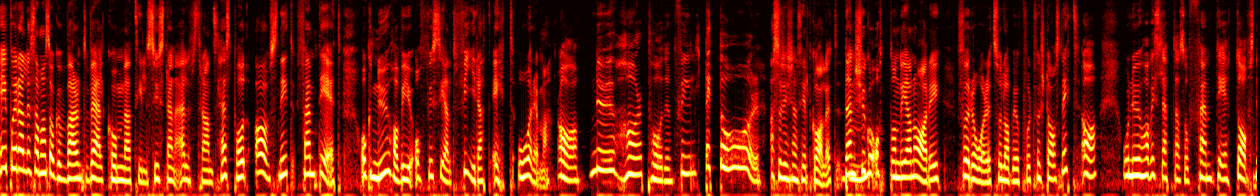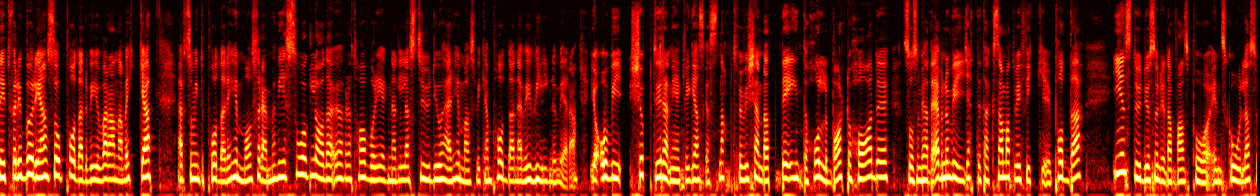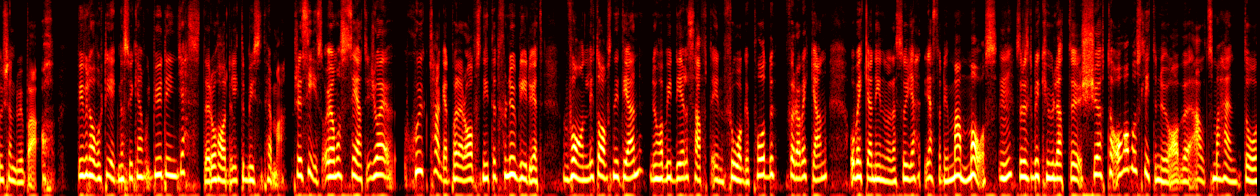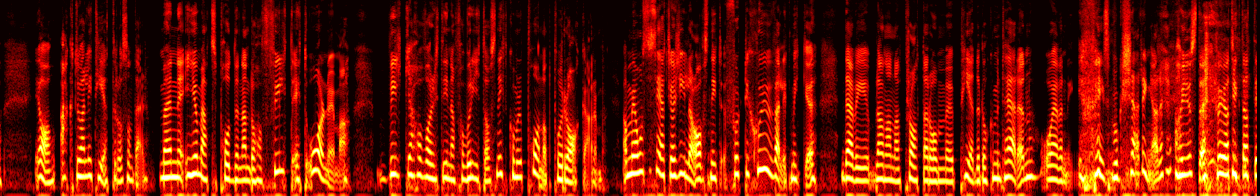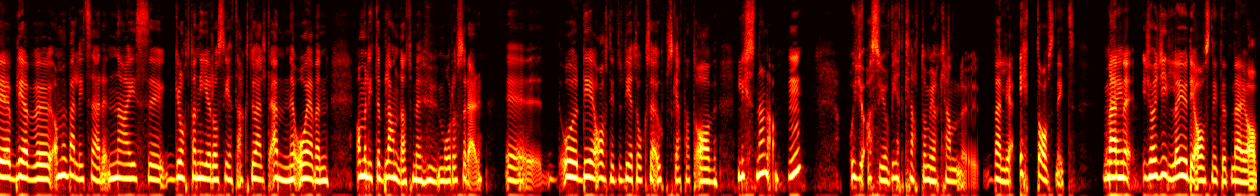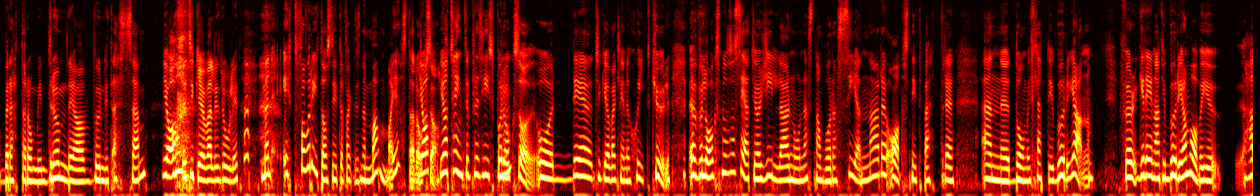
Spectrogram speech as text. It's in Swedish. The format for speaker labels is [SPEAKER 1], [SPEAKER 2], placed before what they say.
[SPEAKER 1] Hej på er allesammans och varmt välkomna till systrarna Elfstrands hästpodd avsnitt 51. Och nu har vi ju officiellt firat ett år Emma.
[SPEAKER 2] Ja, nu har podden fyllt ett år.
[SPEAKER 1] Alltså det känns helt galet. Den 28 januari förra året så la vi upp vårt första avsnitt.
[SPEAKER 2] Ja, och nu har vi släppt alltså 51 avsnitt. För i början så poddade vi ju varannan vecka eftersom vi inte poddade hemma och sådär. Men vi är så glada över att ha vår egna lilla studio här hemma så vi kan podda när vi vill numera.
[SPEAKER 1] Ja och vi köpte ju den egentligen ganska snabbt för vi kände att det är inte hållbart att ha det så som vi hade. Även om vi är jättetacksamma att vi fick podda i en studio som redan fanns på en skola så kände vi bara oh, vi vill ha vårt egna så vi kan bjuda in gäster och ha det lite mysigt hemma.
[SPEAKER 2] Precis, och jag måste säga att jag är sjukt taggad på det här avsnittet för nu blir det ju ett vanligt avsnitt igen. Nu har vi dels haft en frågepodd förra veckan och veckan innan så gä- gästade mamma oss. Så det ska bli kul att eh, köta av oss lite nu av eh, allt som har hänt och ja, aktualiteter och sånt där.
[SPEAKER 1] Men i och med att podden ändå har fyllt ett år nu Emma, vilka har varit dina favoritavsnitt? Kommer du på något på rak arm?
[SPEAKER 2] Ja, men jag måste säga att jag gillar avsnitt 47 väldigt mycket. Där vi bland annat pratar om eh, Peder-dokumentären och även Facebook-kärringar.
[SPEAKER 1] Ja just det.
[SPEAKER 2] För jag tyckte att det blev eh, ja, men väldigt så här nice, eh, grotta ner oss i ett aktuellt ämne och även ja, men lite blandat med humor och sådär. Eh, och det avsnittet vet jag också är uppskattat av lyssnarna.
[SPEAKER 1] Mm. Och jag, alltså jag vet knappt om jag kan välja ett avsnitt. Men
[SPEAKER 2] Nej.
[SPEAKER 1] jag gillar ju det avsnittet när jag berättar om min dröm där jag har vunnit SM.
[SPEAKER 2] Ja.
[SPEAKER 1] Det tycker jag är väldigt roligt. Men ett favoritavsnitt är faktiskt när mamma gästade också.
[SPEAKER 2] Ja, jag tänkte precis på det
[SPEAKER 1] Mm.
[SPEAKER 2] också och det tycker jag verkligen är skitkul. Överlag måste jag säga att jag gillar nog nästan våra senare avsnitt bättre än de vi släppte i början. För grejen att i början var vi ju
